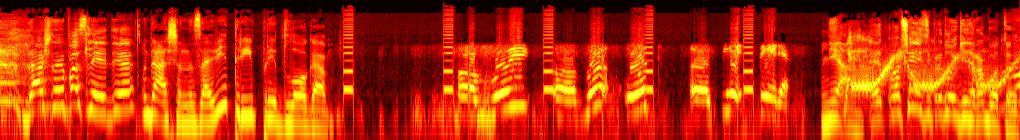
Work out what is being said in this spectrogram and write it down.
Даш, ну и последнее. Даша, назови три предлога. Э, Вы, э, в, от, э, пе- пере. Не, это вообще эти предлоги не работают.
